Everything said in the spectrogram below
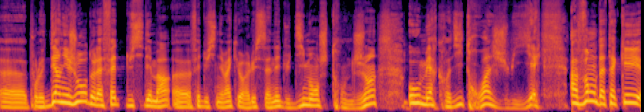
euh, pour le dernier jour de la fête du cinéma, euh, fête du cinéma qui aurait lieu cette année du dimanche 30 juin au mercredi 3 juillet. Avant d'attaquer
